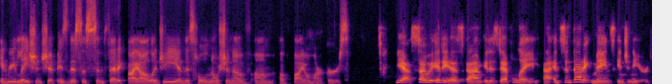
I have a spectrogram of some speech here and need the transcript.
in relationship. Is this a synthetic biology and this whole notion of um, of biomarkers? Yeah so it is. Um, it is definitely uh, and synthetic means engineered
